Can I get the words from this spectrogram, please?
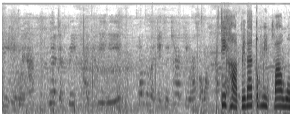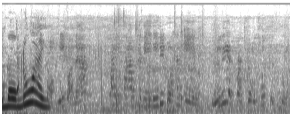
ที่เองเลยฮะเพื่อจะคลี่คลาที่ขาดไม่ได้ต้องมีปลาหัวโมงด้วยไปตามคดีนี้ด้วยตัวท่านเองเรียกประชุมชุดสืบสวน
